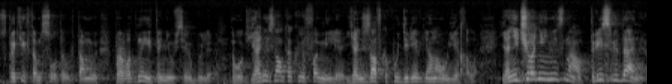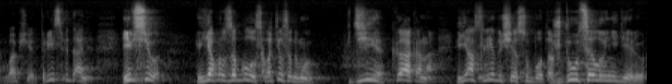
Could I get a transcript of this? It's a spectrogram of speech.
с каких там сотовых, там и проводные-то не у всех были. Вот. Я не знал, как ее фамилия, я не знал, в какую деревню она уехала. Я ничего о ней не знал. Три свидания вообще, три свидания. И все. И я просто за голову схватился, думаю, где, как она? И я следующая суббота, жду целую неделю,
